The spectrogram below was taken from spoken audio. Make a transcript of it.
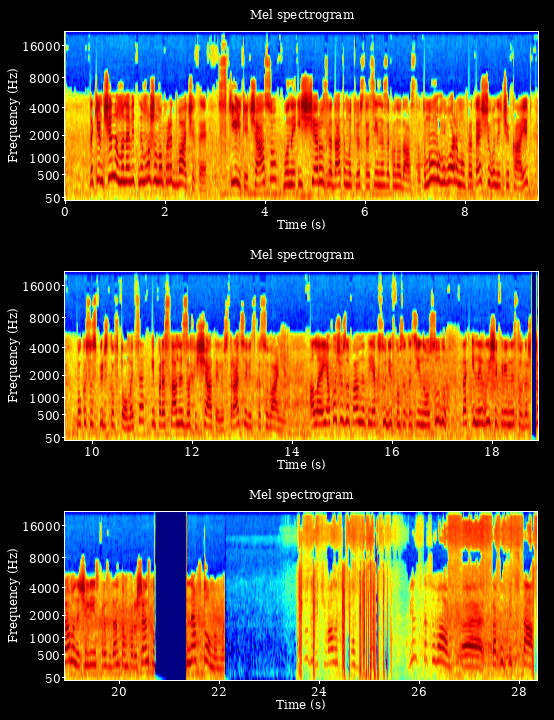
Таким чином, ми навіть не можемо передбачити, скільки часу вони іще розглядатимуть люстраційне законодавство. Тому ми говоримо про те, що вони чекають, поки суспільство втомиться і перестане захищати люстрацію від скасування. Але я хочу запевнити як суддів Конституційного суду, так і найвище керівництво держави на чолі з президентом Порошенком не втомимо. Суди відчували себе. Він скасував е, таку підставу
